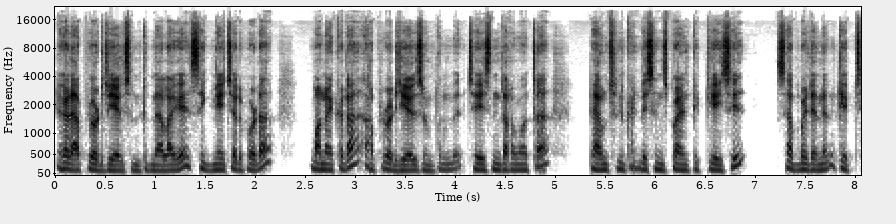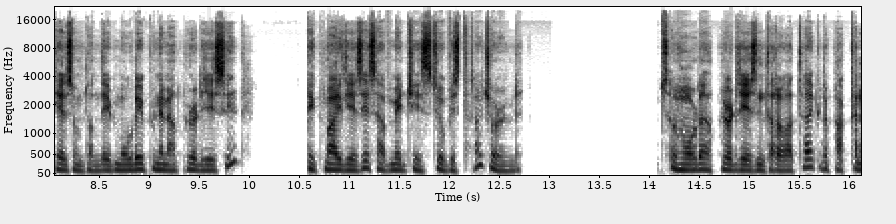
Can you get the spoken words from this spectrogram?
ఇక్కడ అప్లోడ్ చేయాల్సి ఉంటుంది. అలాగే సిగ్నేచర్ కూడా మనం ఇక్కడ అప్లోడ్ చేయాల్సి ఉంటుంది. చేసిన తర్వాత టర్మ్స్ అండ్ కండిషన్స్ పైన క్లిక్ చేసి సబ్మిట్ అనేది క్లిక్ చేయాల్సి ఉంటుంది. ఈ 3 ఇప్పుడు నేను అప్లోడ్ చేసి టిక్ మార్క్ చేసి సబ్మిట్ చేసి చూపిస్తాను చూడండి సో మూడు అప్లోడ్ చేసిన తర్వాత ఇక్కడ పక్కన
